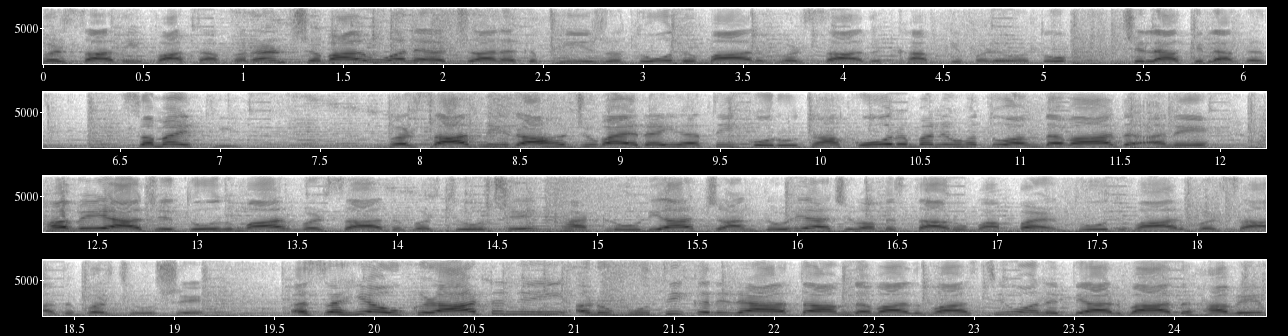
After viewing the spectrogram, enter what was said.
વરસાદી વાતાવરણ છવાયું અને અચાનકથી જ ધોધમાર વરસાદ ખાબકી પડ્યો હતો. છેલ્લા કેટલાક સમયથી વરસાદની રાહ જોવાઈ રહી હતી. કોરું ધાકોર બન્યું હતું અમદાવાદ અને હવે આજે ધોધમાર વરસાદ વરસ્યો છે. ઘાટલોડિયા, ચાંદલોડિયા જેવા વિસ્તારોમાં પણ ધોધમાર વરસાદ વરસ્યો છે. અસહ્ય ઉકળાટની અનુભૂતિ કરી રહ્યા હતા અમદાવાદ વાસીઓ અને ત્યારબાદ હવે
